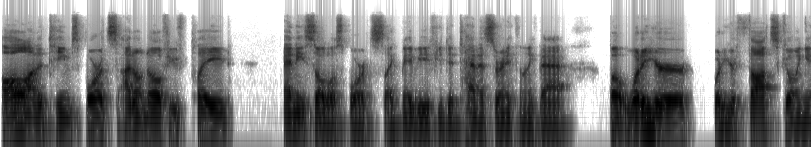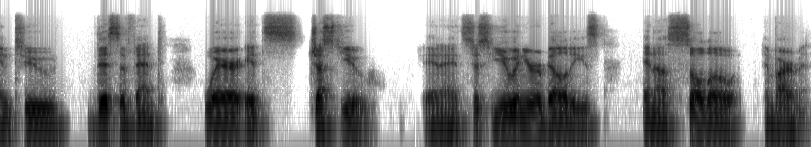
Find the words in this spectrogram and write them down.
all on the team sports. I don't know if you've played any solo sports, like maybe if you did tennis or anything like that. But what are your what are your thoughts going into this event where it's just you and it's just you and your abilities in a solo environment?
